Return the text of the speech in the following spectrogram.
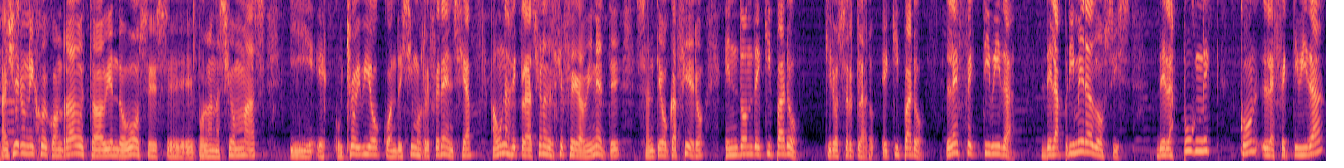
Ayer un hijo de Conrado estaba viendo voces eh, por la Nación Más y escuchó y vio cuando hicimos referencia a unas declaraciones del jefe de gabinete, Santiago Cafiero, en donde equiparó, quiero ser claro, equiparó la efectividad de la primera dosis de la Sputnik con la efectividad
